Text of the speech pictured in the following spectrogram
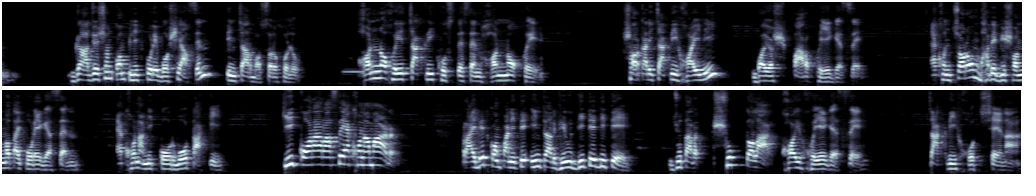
গ্রাজুয়েশন কমপ্লিট করে বসে আছেন তিন চার বছর হলো। হন্য হয়ে চাকরি খুঁজতেছেন, হন্য হয়ে। সরকারি চাকরি হয়নি বয়স পার হয়ে গেছে। এখন চরমভাবে বিষণ্ণতায় পড়ে গেছেন। এখন আমি করবোটা কি? কি করার আছে এখন আমার? প্রাইভেট কোম্পানিতে ইন্টারভিউ দিতে দিতে জুতার শুকতলা ক্ষয় হয়ে গেছে। চাকরি হচ্ছে না।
